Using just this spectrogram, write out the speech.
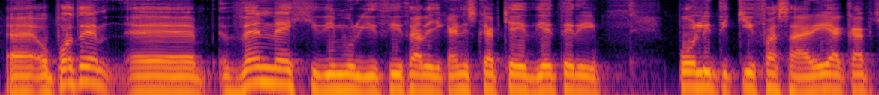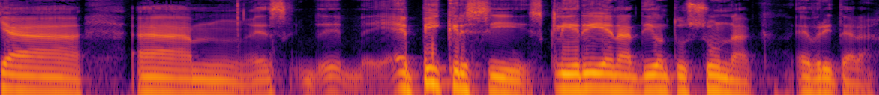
Ε, οπότε ε, δεν έχει δημιουργηθεί θα έλεγε κανείς κάποια ιδιαίτερη πολιτική φασαρία, κάποια ε, ε, επίκριση σκληρή εναντίον του Σούνακ ευρύτερα;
